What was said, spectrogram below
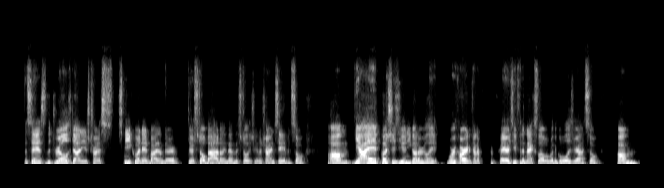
let's say as the drill is done, you're just trying to sneak one in by them. They're they're still battling them. They're still going to try and save it. So, um, yeah, it pushes you, and you got to really work hard and kind of prepares you for the next level where the goal is you're at. So, um,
